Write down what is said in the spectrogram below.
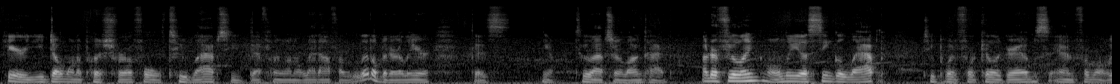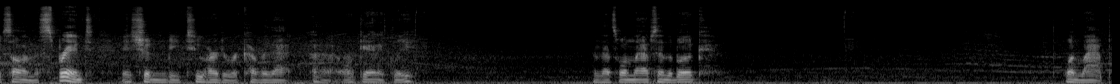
Here, you don't want to push for a full two laps. You definitely want to let off a little bit earlier because, you know, two laps are a long time. Under fueling, only a single lap, 2.4 kilograms, and from what we saw in the sprint, it shouldn't be too hard to recover that uh, organically. And that's one lap's in the book. One lap.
